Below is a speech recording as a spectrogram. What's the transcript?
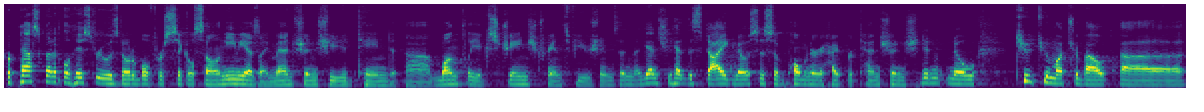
Her past medical history was notable for sickle cell anemia, as I mentioned. She obtained uh, monthly exchange transfusions. And again, she had this diagnosis of pulmonary hypertension. She didn't know too, too much about uh,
